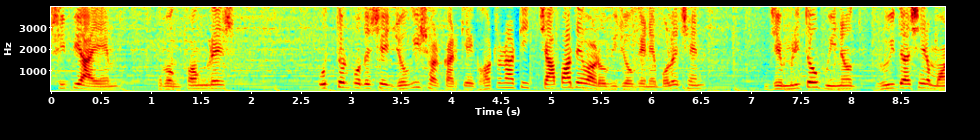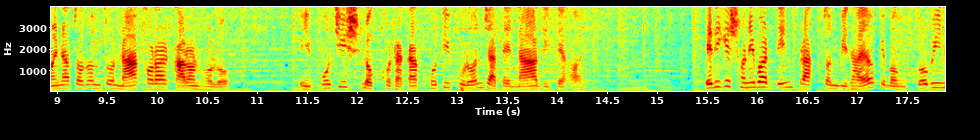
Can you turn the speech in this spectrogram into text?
সিপিআইএম এবং কংগ্রেস উত্তরপ্রদেশে যোগী সরকারকে ঘটনাটি চাপা দেওয়ার অভিযোগ এনে বলেছেন যে মৃত বিনোদ রুইদাসের ময়নাতদন্ত না করার কারণ হল এই পঁচিশ লক্ষ টাকা ক্ষতিপূরণ যাতে না দিতে হয়। এদিকে শনিবার দিন প্রাক্তন বিধায়ক এবং প্রবীণ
